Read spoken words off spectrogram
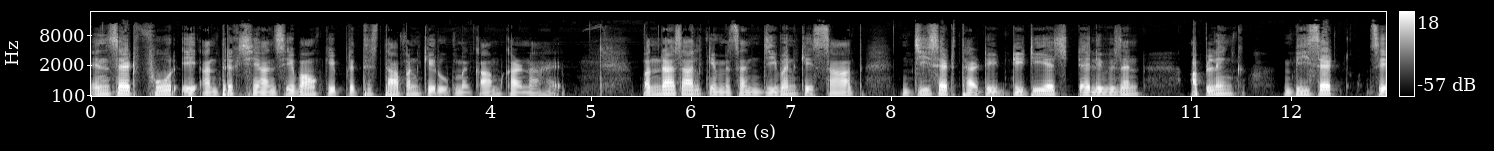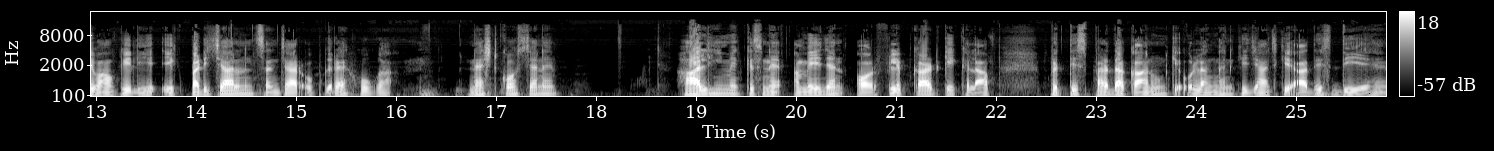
इनसेट फोर ए अंतरिक्ष यान सेवाओं के प्रतिस्थापन के रूप में काम करना है। पंद्रह साल के मिशन जीवन के साथ GSAT thirty D television, uplink VSAT सेवाओं के लिए एक परिचालन संचार उपग्रह होगा। नेक्स्ट क्वेश्चन है, हाल ही में किसने अमेजन और फ्लिपकार्ट के खिलाफ प्रतिस्पर्धा कानून के उल्लंघन की जाँच के आदेश दिए हैं?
